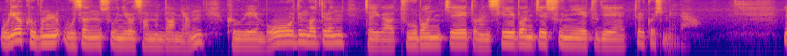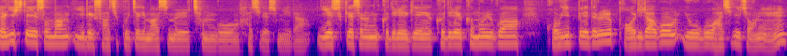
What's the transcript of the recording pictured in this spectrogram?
우리가 그분을 우선순위로 삼는다면 그 외의 모든 것들은 저희가 두 번째 또는 세 번째 순위에 두게 될 것입니다. 여기 시대의 소망 249쪽의 말씀을 참고하시겠습니다. 예수께서는 그들에게 그들의 그물과 고깃배들을 버리라고 요구하시기 전에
